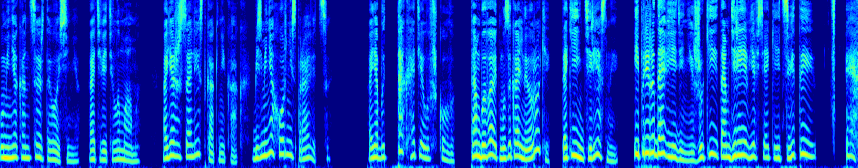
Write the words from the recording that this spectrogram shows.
У меня концерты осенью, ответила мама. А я же солист как-никак. Без меня хор не справится. А я бы так хотела в школу. Там бывают музыкальные уроки, такие интересные. И природоведение, жуки, там деревья всякие, цветы. Эх.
